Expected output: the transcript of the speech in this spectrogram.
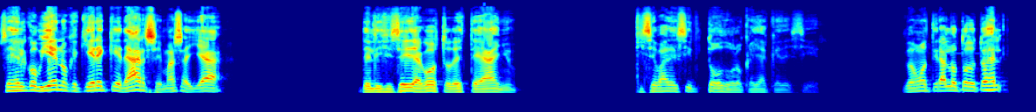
Ese es el gobierno que quiere quedarse más allá del 16 de agosto de este año, aquí se va a decir todo lo que haya que decir. vamos a tirarlo todo. Esto es, el,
